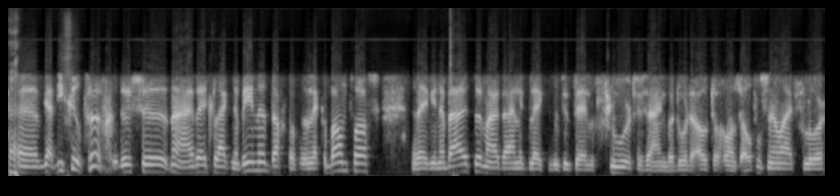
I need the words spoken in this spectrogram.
uh, ja, die viel terug. Dus uh, nou, hij reed gelijk naar binnen, dacht dat het een lekker band was. Reed weer naar buiten, maar uiteindelijk bleek het natuurlijk de hele vloer te zijn, waardoor de auto gewoon zoveel snelheid verloor.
